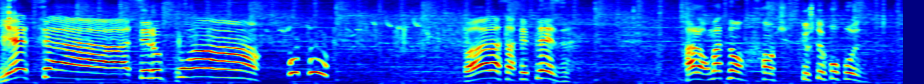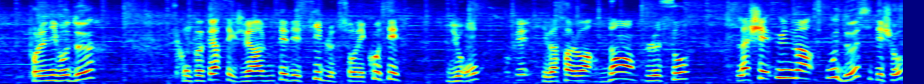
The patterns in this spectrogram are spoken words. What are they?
Yes C'est le point Poupou Voilà, ça fait plaisir. Alors maintenant, Franck, ce que je te propose pour le niveau 2, ce qu'on peut faire, c'est que je vais rajouter des cibles sur les côtés du rond. Il va falloir dans le saut lâcher une main ou deux si t'es chaud.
